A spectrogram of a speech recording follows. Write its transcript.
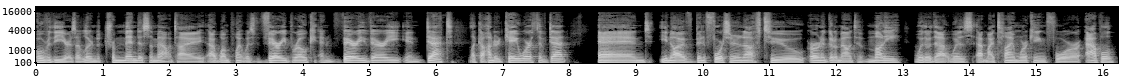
over the years. I've learned a tremendous amount. I, at one point, was very broke and very, very in debt, like 100K worth of debt. And, you know, I've been fortunate enough to earn a good amount of money, whether that was at my time working for Apple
